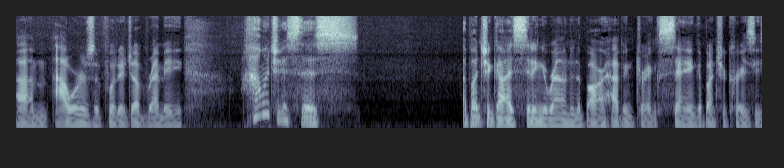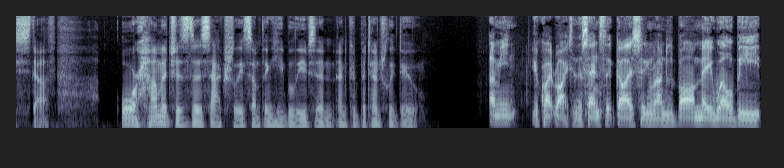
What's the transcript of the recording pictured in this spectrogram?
um, hours of footage of Remy. How much is this a bunch of guys sitting around in a bar having drinks saying a bunch of crazy stuff? Or how much is this actually something he believes in and could potentially do? I mean, you're quite right in the sense that guys sitting around at the bar may well be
